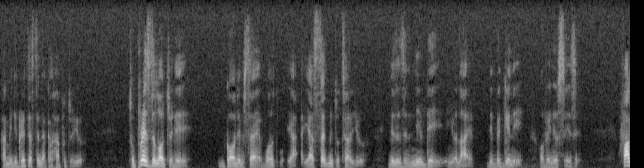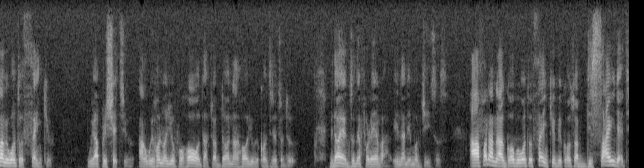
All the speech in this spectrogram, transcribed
can be the greatest thing that can happen to you. To praise the Lord today God Himself, He has sent me to tell you this is a new day in your life, the beginning of a new season. Father, we want to thank you. We appreciate you and we honor you for all that you have done and all you will continue to do. Be thou exalted forever in the name of Jesus. Our Father and our God, we want to thank you because we have decided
